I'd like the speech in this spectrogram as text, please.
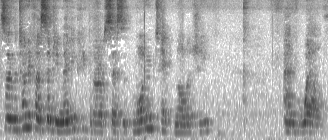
So in the 21st century, many people are obsessed with modern technology and wealth.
